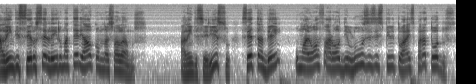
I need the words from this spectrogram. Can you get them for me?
além de ser o celeiro material, como nós falamos. Além de ser isso, ser também o maior farol de luzes espirituais para todos.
